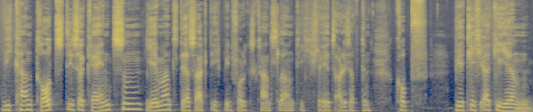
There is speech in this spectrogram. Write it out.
Wie kann trotz dieser Grenzen jemand, der sagt, ich bin Volkskanzler und ich stelle jetzt alles auf den Kopf, wirklich agieren?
